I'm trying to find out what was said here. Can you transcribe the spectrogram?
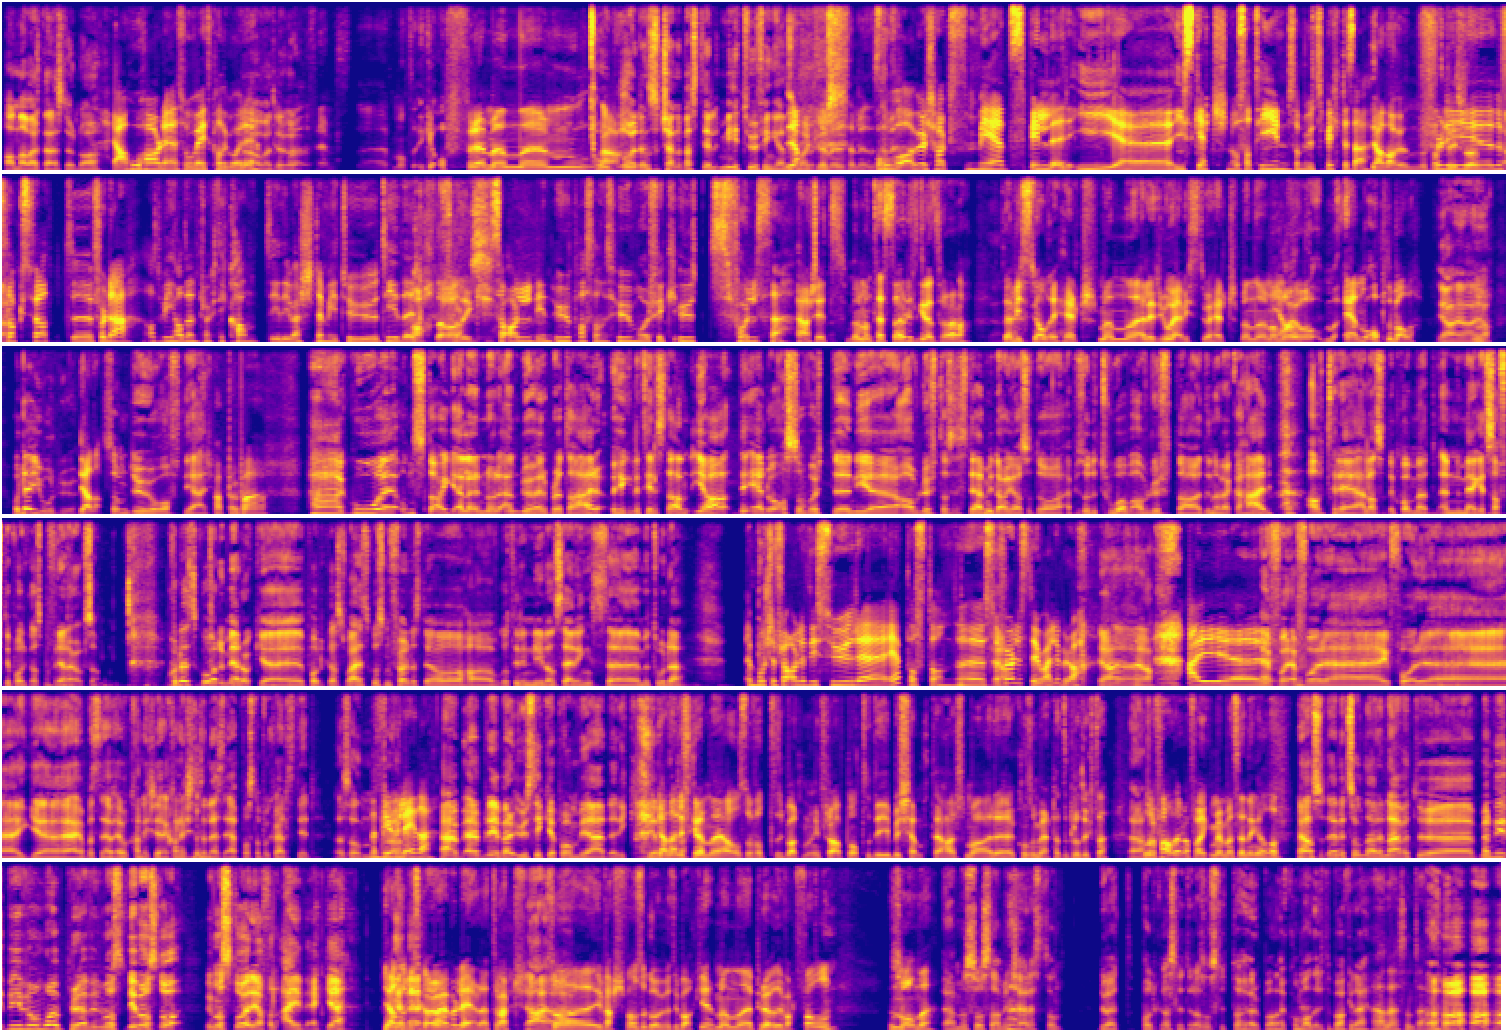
Han har vært der en stund nå. Ja, hun har det, så hun vet hva det går i. Ja, hun vet hva det går. det fremste på en måte, Ikke offeret, men um, Hun, hun er den som kjenner best til metoo-fingeren ja, Hun var vel en slags medspiller i, uh, i sketsjen og satiren som utspilte seg. Ja da, hun satt Fordi pris på det. det er flaks for, at, uh, for deg at vi hadde en praktikant i de verste metoo-tider. Ah, det var digg. Så all din upassende humor fikk utfolde seg. Ja, shit. Men man testa jo litt grenser der, da. Så jeg visste jo aldri helt. Men, eller jo, jeg visste jo helt, men man man må jo En må åpne ballet. Ja, ja, ja. Og det gjorde du. Ja da. Som du jo ofte gjør. Pa, pa, pa. God eh, onsdag, eller når enn du hører på dette her. Hyggelig tilstand. Ja, det er da altså vårt eh, nye Avlufta-system. I dag er altså da episode to av Avlufta denne veka her. Av tre. Eller altså, det kommer en meget saftig podkast på fredag også. Hvordan går det med dere podkast-wise? Hvordan føles det å ha gått inn i en ny lanseringsmetode? Bortsett fra alle de sure e-postene, eh, så Ja. føles det jo veldig bra. Ja, ja, ja. Nei, uh... Jeg får Jeg får, eh, jeg, får jeg, jeg, jeg, jeg, kan ikke, jeg kan ikke sitte og lese e-poster på kveldstid. Sånn Men blir fra- du lei deg. Jeg, jeg blir bare usikker på om vi er det riktige. Ja, det er litt skremmende. Jeg har også fått tilbakemelding fra på en måte, de bekjente jeg har, som har konsumert dette produktet. Ja. Og så fader, da får jeg ikke med meg sendinga, da. Ja, så det er litt sånn der, nei, vet du Men vi, vi må jo prøve. Vi må, vi må stå Vi må stå i iallfall ei uke. Ja, altså, Vi skal jo evaluere det etter hvert, Ja, ja, ja. så i verste fall så går vi jo tilbake. Men eh, prøve det i hvert fall Mm. en måned. Ja, men så sa min kjæreste sånn Du vet, podkastlyttere som slutter å høre på, de kommer aldri tilbake, de. Ja, det er sant, ja.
